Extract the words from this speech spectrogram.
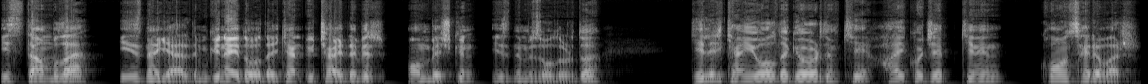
İstanbul'a izne geldim. Güneydoğu'dayken 3 ayda bir 15 gün iznimiz olurdu. Gelirken yolda gördüm ki Hayko Cepkin'in konseri var.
